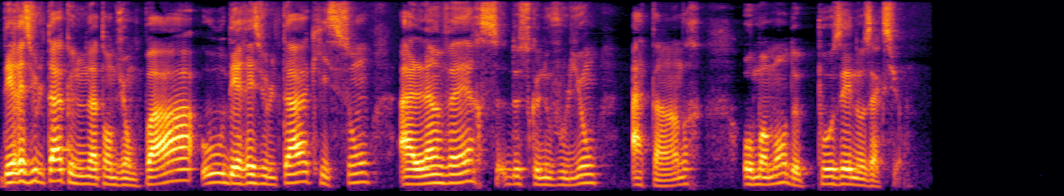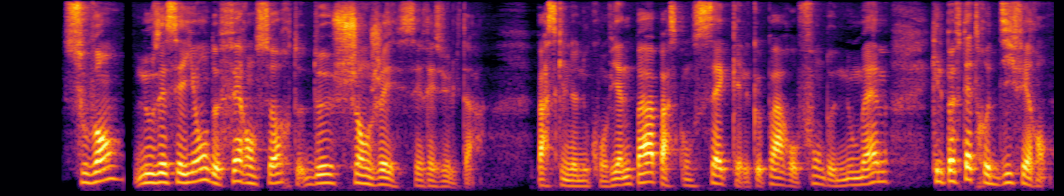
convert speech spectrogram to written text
Des résultats que nous n'attendions pas ou des résultats qui sont à l'inverse de ce que nous voulions atteindre au moment de poser nos actions. Souvent, nous essayons de faire en sorte de changer ces résultats, parce qu'ils ne nous conviennent pas, parce qu'on sait quelque part au fond de nous-mêmes qu'ils peuvent être différents.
